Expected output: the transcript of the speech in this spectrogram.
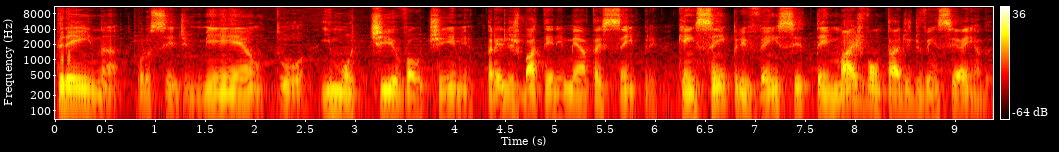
treina procedimento e motiva o time para eles baterem metas sempre. Quem sempre vence tem mais vontade de vencer ainda.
